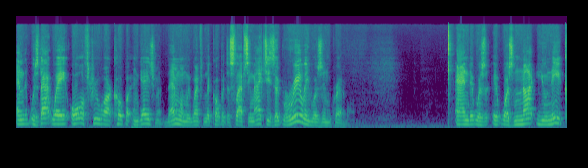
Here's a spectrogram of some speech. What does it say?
And it was that way all through our Copa engagement. Then when we went from the Copa to Slapsy Maxie's, it really was incredible. And it was, it was not unique.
